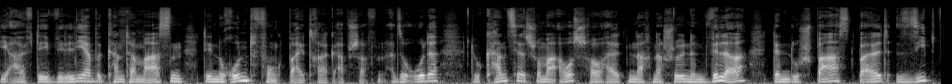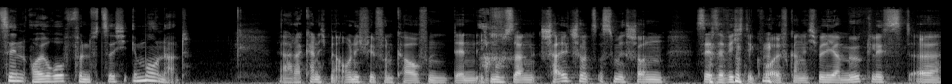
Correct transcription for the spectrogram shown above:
die AfD will ja bekanntermaßen den Rundfunkbeitrag abschaffen. Also oder du kannst jetzt schon mal Ausschau halten nach einer schönen Villa, denn du sparst bald 17,50 Euro im Monat. Ja, da kann ich mir auch nicht viel von kaufen, denn ich Ach. muss sagen, Schallschutz ist mir schon sehr, sehr wichtig, Wolfgang. Ich will ja möglichst äh,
